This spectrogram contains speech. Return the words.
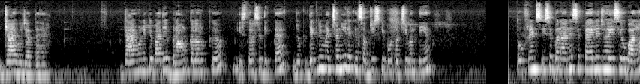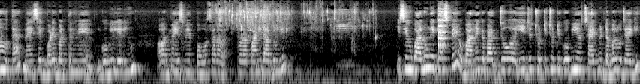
ड्राई हो जाता है। ड्राई होने के बाद ये ब्राउन कलर इस तरह से दिखता है, जो कि देखने में अच्छा नहीं, लेकिन सब्ज़ी इसकी बहुत अच्छी बनती है। तो फ्रेंड्स इसे बनाने से पहले जो है इसे उबालना होता है। मैं इसे एक बड़े बर्तन में गोभी ले ली हूँ और मैं इसमें बहुत सारा, थोड़ा पानी डाल दूँगी। इसे उबालूँगी गैस पे। उबालने के बाद जो ये जो छोटी छोटी गोभी है, साइज़ में डबल हो जाएगी।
